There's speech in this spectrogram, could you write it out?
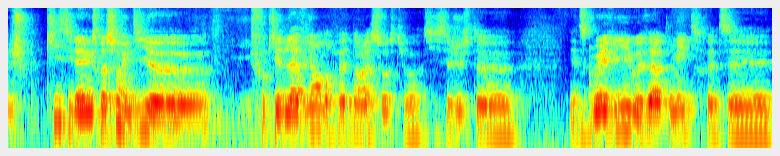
Je- Keith il a une expression il dit euh, il faut qu'il y ait de la viande en fait dans la sauce tu vois si c'est juste euh, it's gravy without meat en fait c'est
